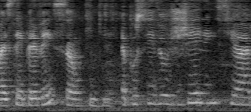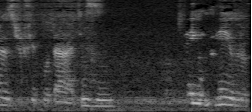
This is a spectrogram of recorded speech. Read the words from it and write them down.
mas tem prevenção. Uhum. É possível gerenciar as dificuldades. Uhum. Tem um livro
